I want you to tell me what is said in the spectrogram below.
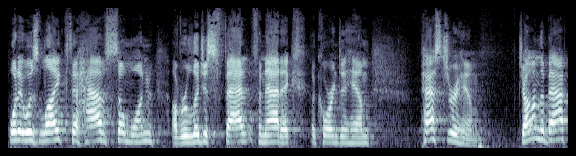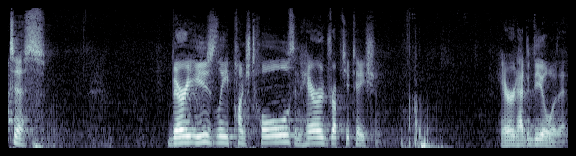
what it was like to have someone, a religious fanatic, according to him, pester him. John the Baptist very easily punched holes in Herod's reputation. Herod had to deal with it.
